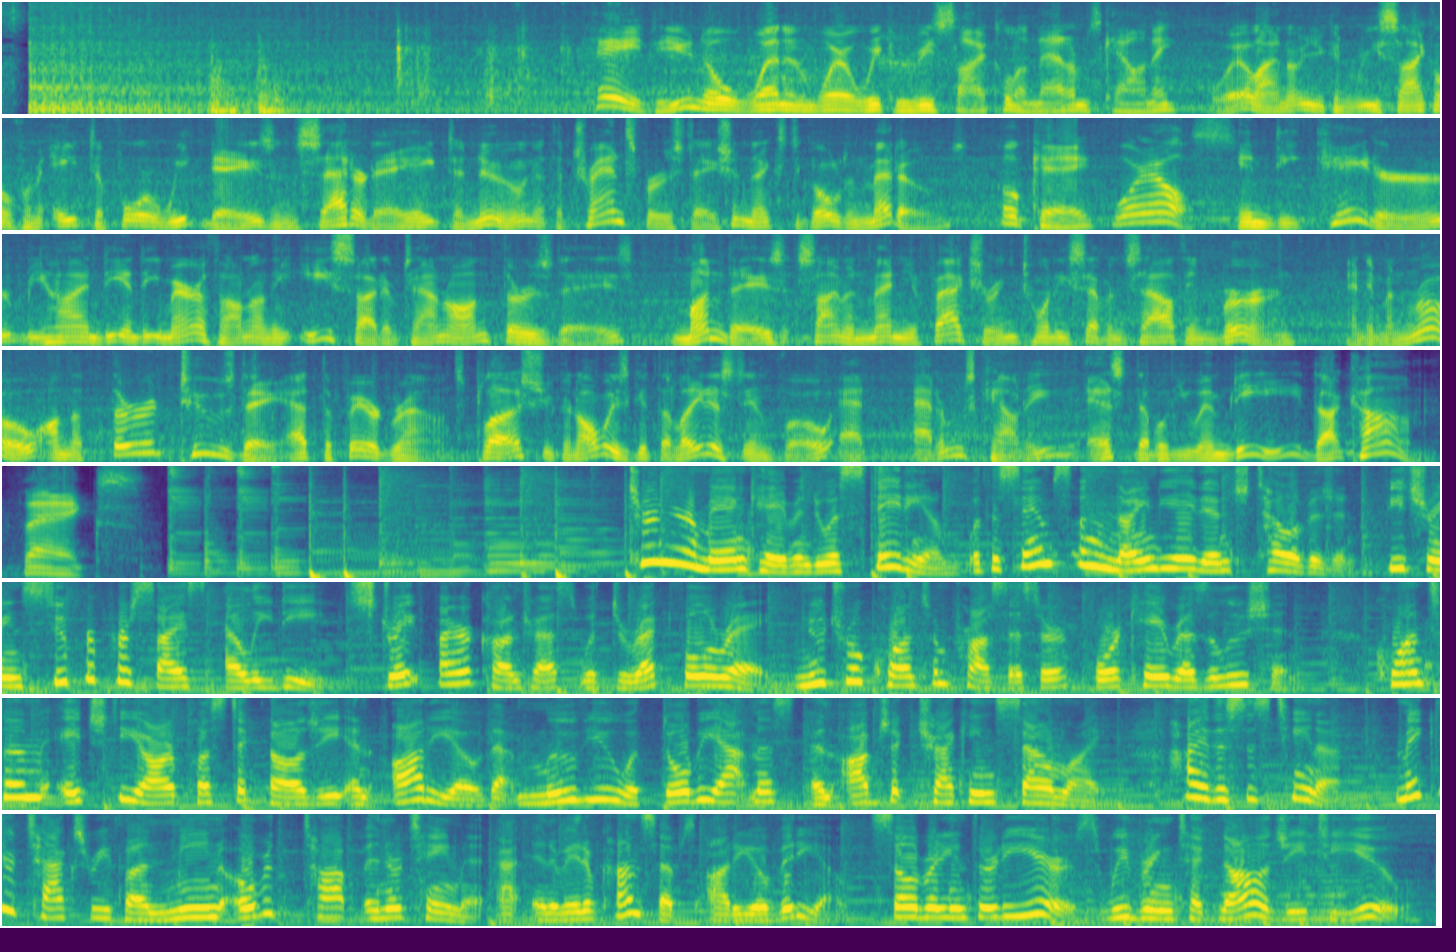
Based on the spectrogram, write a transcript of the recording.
Hey, do you know when and where we can recycle in Adams County? Well, I know you can recycle from 8 to 4 weekdays and Saturday 8 to noon at the transfer station next to Golden Meadows. Okay, where else? In Decatur, behind D&D Marathon on the east side of town on Thursdays, Mondays at Simon Manufacturing 27 South in Berne, and in Monroe on the third Tuesday at the fairgrounds. Plus, you can always get the latest info at adamscountyswmd.com. Thanks. Turn your man cave into a stadium with a Samsung 98 inch television featuring super precise LED, straight fire contrast with direct full array, neural quantum processor, 4K resolution, quantum HDR plus technology, and audio that move you with Dolby Atmos and object tracking sound light. Hi, this is Tina. Make your tax refund mean over the top entertainment at Innovative Concepts Audio Video. Celebrating 30 years, we bring technology to you.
